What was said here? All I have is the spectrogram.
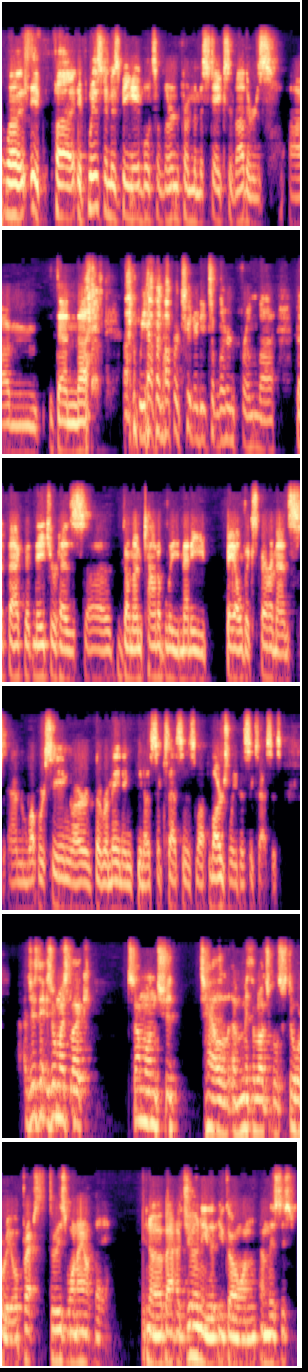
Well, if uh, if wisdom is being able to learn from the mistakes of others, um, then uh, we have an opportunity to learn from uh, the fact that nature has uh, done uncountably many failed experiments, and what we're seeing are the remaining, you know, successes, largely the successes. I just think it's almost like someone should tell a mythological story, or perhaps there is one out there, you know, about a journey that you go on, and there's this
